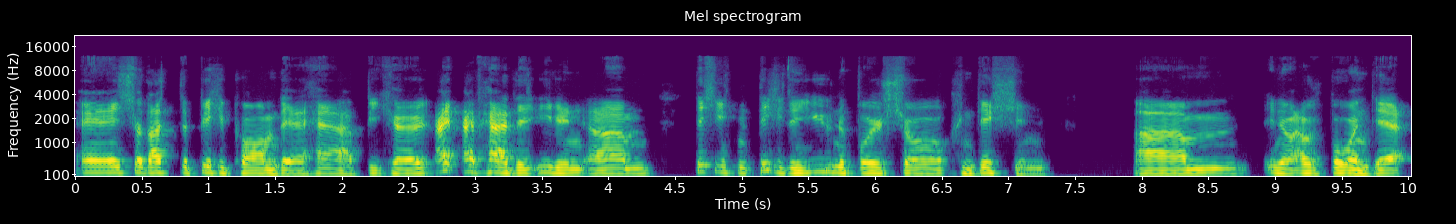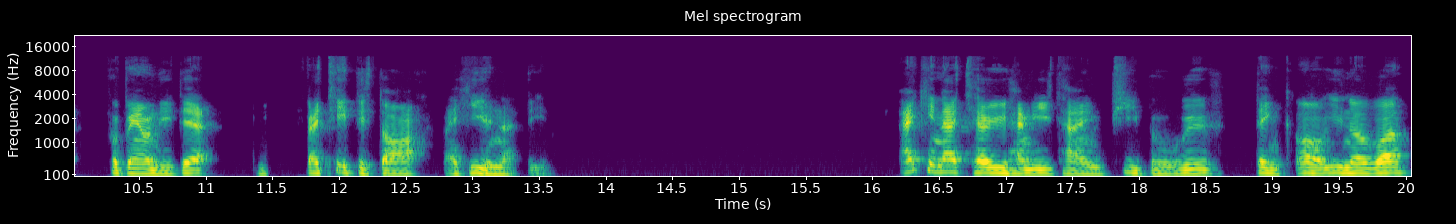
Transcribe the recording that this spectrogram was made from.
And so that's the big problem that I have because I, I've had this even um this is this is a universal condition. Um, you know, I was born deaf, profoundly deaf. If I take this off, I hear nothing. I cannot tell you how many times people will think, oh, you know what?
